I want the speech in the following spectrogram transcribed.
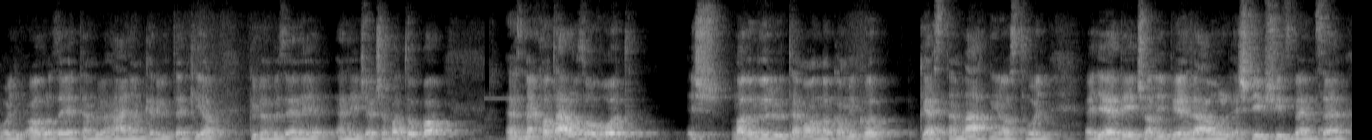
hogy arról az egyetemről hányan kerültek ki a különböző NHL csapatokba. Ez meghatározó volt, és nagyon örültem annak, amikor kezdtem látni azt, hogy egy Erdély Csani például, egy Schitz Bence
